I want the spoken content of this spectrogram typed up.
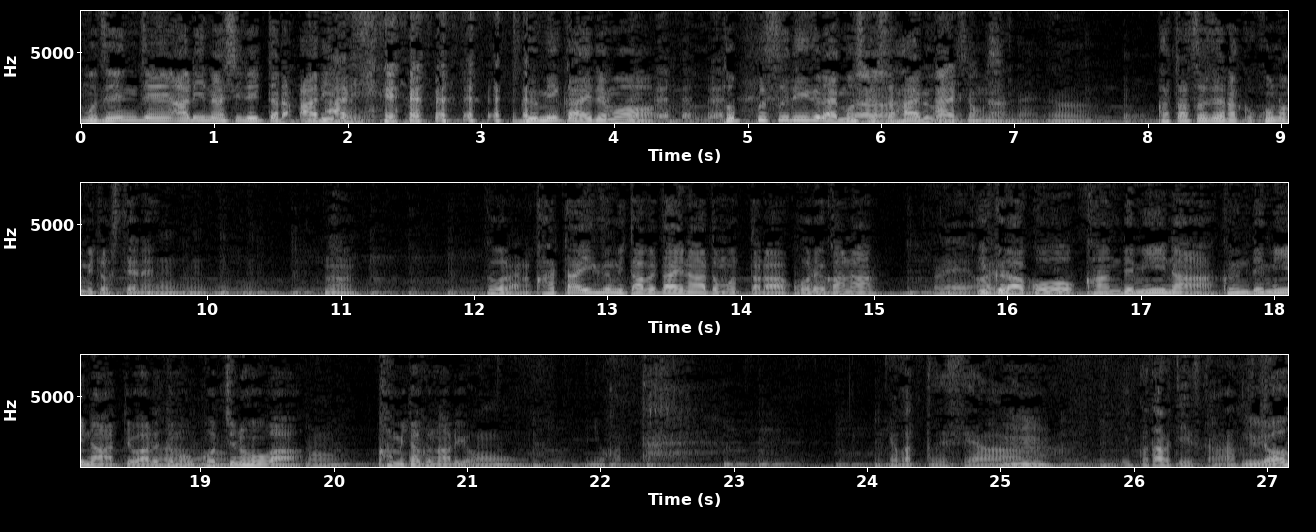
もう全然ありなしで言ったらありです。。グミ界でも、トップ3ぐらいもしかしたら入るかもしれない。入るかもしれない。硬さじゃなく好みとしてうん。うんね。うんうんうん。そうだな。硬いグミ食べたいなと思ったら、これかな。いくらこう、噛んでみーな、組んでみーなって言われても、うんこっちの方がう、ん。噛みたくなるよ。うん。よかった。よかったですよ。うん。一個食べていいですか？いいよ。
